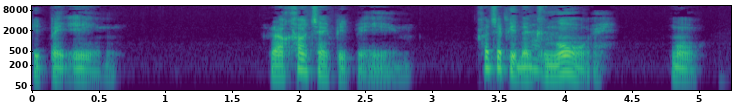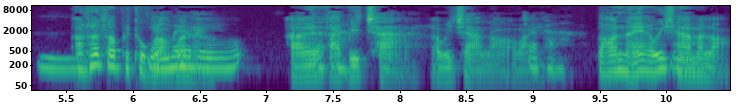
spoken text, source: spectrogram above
ผิดไปเอง เราเข้าใจผิดไปเอง เข้าใจผิดนั่นค่ะคือโง่ไงโง่อืมเอาแล้วเราไปถูกหลยัอกไม่ตอนไหนรู้เออค่ะอวิชชาอาวิชชาหลอกเอาไว้เจ้าค่ะตอนไหนอวิชชามาหลอก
